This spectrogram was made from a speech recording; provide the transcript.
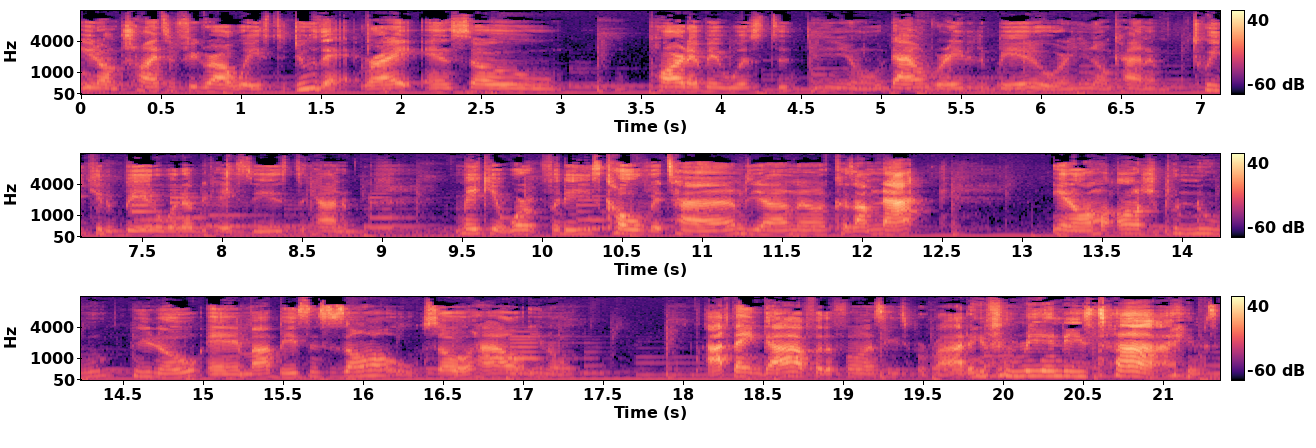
you know, I'm trying to figure out ways to do that, right? And so part of it was to you know downgrade it a bit or you know kind of tweak it a bit or whatever the case is to kind of make it work for these COVID times. y'all know, because I'm not you know, I'm an entrepreneur, you know, and my business is on hold. So how, you know, I thank God for the funds He's providing for me in these times.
